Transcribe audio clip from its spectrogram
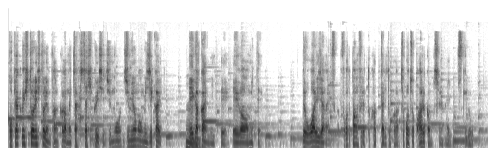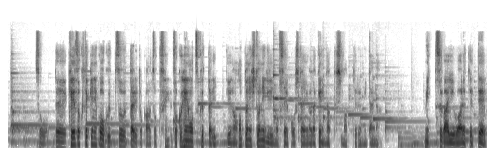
顧客一人一人の単価がめちゃくちゃ低いし、寿命寿命も短い。映画館に行って映画を見て、で終わりじゃないですか。そこでパンフレット買ったりとかちょこちょこあるかもしれないんですけど、そう。で、継続的にこうグッズを売ったりとか続編、続編を作ったりっていうのは本当に一握りの成功した映画だけになってしまってるみたいな、3つが言われてて、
